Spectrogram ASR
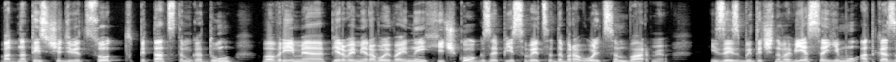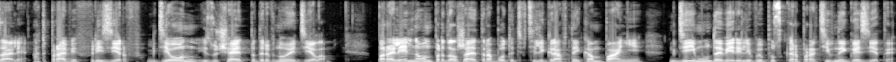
В 1915 году, во время Первой мировой войны, Хичкок записывается добровольцем в армию. Из-за избыточного веса ему отказали, отправив в резерв, где он изучает подрывное дело. Параллельно он продолжает работать в телеграфной компании, где ему доверили выпуск корпоративной газеты.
